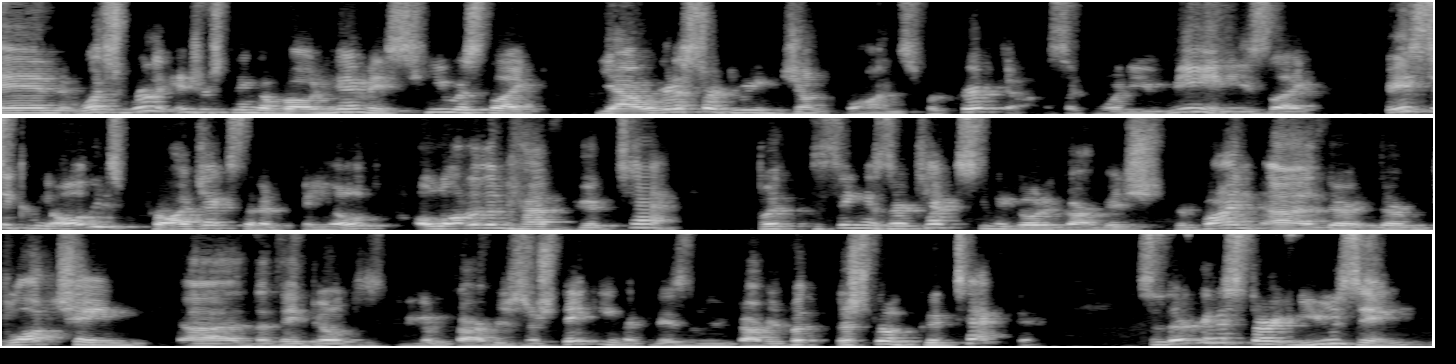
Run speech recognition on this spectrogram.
And what's really interesting about him is he was like, yeah, we're going to start doing junk bonds for crypto. It's like, what do you mean? He's like, basically, all these projects that have failed, a lot of them have good tech. But the thing is, their tech's going to go to garbage. Their, uh, their, their blockchain uh, that they built is going to go to garbage. Their staking mechanism is garbage, but there's still good tech there. So they're going to start using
